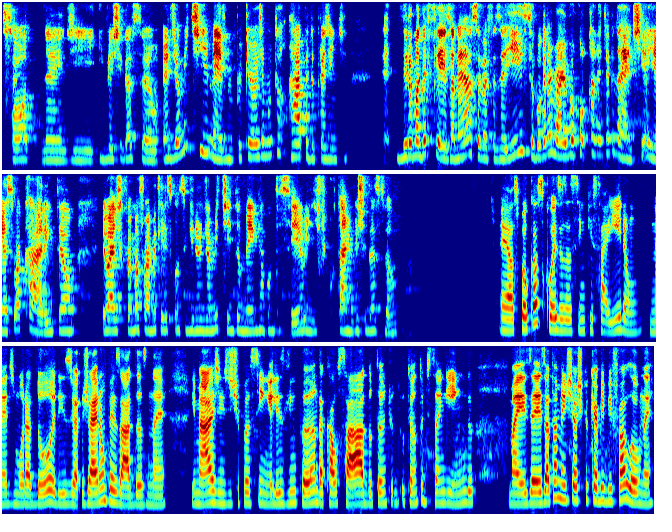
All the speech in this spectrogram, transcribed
só né, de investigação, é de omitir mesmo, porque hoje é muito rápido para a gente virou uma defesa, né? Ah, você vai fazer isso, eu vou gravar e vou colocar na internet. E aí, é a sua cara. Então, eu acho que foi uma forma que eles conseguiram de omitir também o que aconteceu e dificultar a investigação. É, as poucas coisas assim que saíram, né, dos moradores já, já eram pesadas, né? Imagens de tipo assim, eles limpando a calçada, o tanto, o tanto de sangue indo. Mas é exatamente, acho que o que a Bibi falou, né?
